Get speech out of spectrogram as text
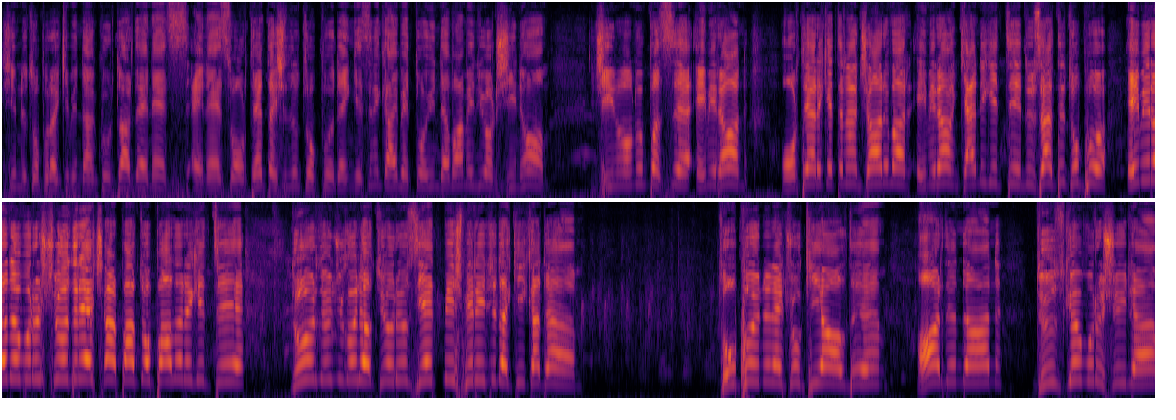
şimdi topu rakibinden kurtardı Enes. Enes ortaya taşıdı topu. Dengesini kaybetti. Oyun devam ediyor. Jino. Jino'nun pası. Emirhan. Ortaya hareketlenen Çağrı var. Emirhan kendi gitti. Düzeltti topu. Emirhan'ın vuruşu direğe çarpan top ağlara gitti. Dördüncü golü atıyoruz 71. dakikada. Topu önüne çok iyi aldı. Ardından düzgün vuruşuyla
